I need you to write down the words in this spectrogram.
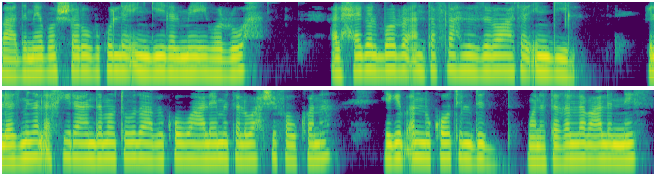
بعدما بشروا بكل إنجيل الماء والروح الحاجة البر أن تفلح لزراعة الإنجيل. في الأزمنة الأخيرة عندما توضع بقوة علامة الوحش فوقنا يجب أن نقاتل ضد ونتغلب على الناس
